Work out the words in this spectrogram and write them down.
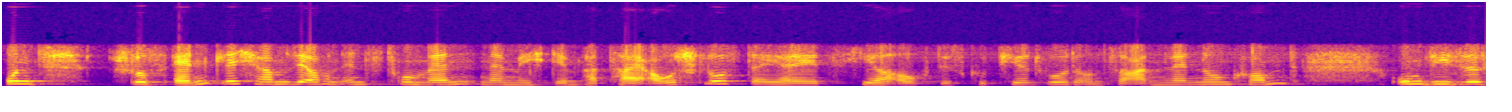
Und schlussendlich haben sie auch ein Instrument, nämlich den Parteiausschluss, der ja jetzt hier auch diskutiert wurde und zur Anwendung kommt, um dieses,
